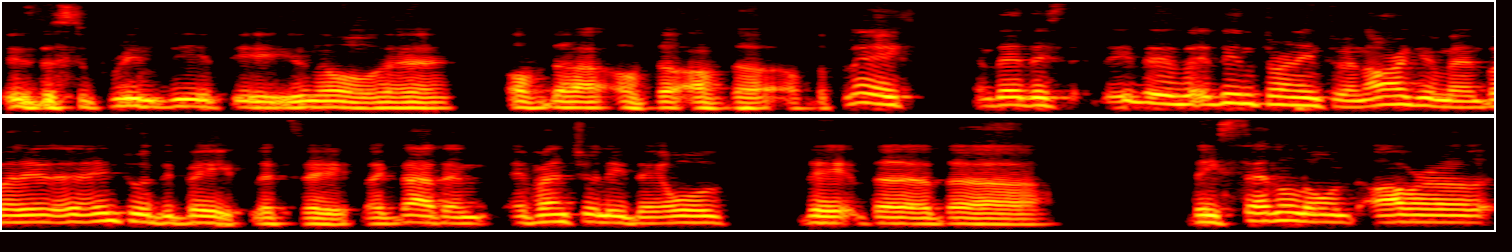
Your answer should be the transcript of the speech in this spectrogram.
is the supreme deity, you know, uh, of the of the of the of the place. And they, they, they, it didn't turn into an argument, but it, uh, into a debate, let's say, like that. And eventually, they all they the the they settle on our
